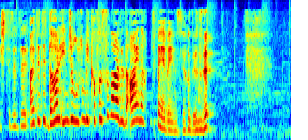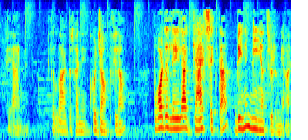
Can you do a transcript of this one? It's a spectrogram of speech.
İşte dedi, ay dedi dar ince uzun bir kafası var dedi. Aynı Halit Bey'e benziyor dedi. Yani yıllardır hani kocam filan. Bu arada Leyla gerçekten benim minyatürüm yani.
